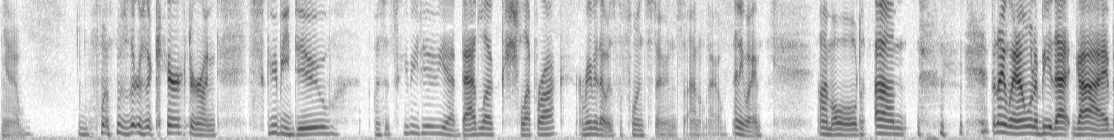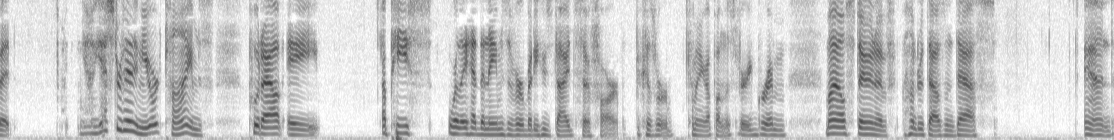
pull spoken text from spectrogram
you know, was there was a character on Scooby Doo? Was it Scooby Doo? Yeah, Bad Luck Schleprock, or maybe that was the Flintstones. I don't know. Anyway, I'm old. Um, but anyway, I don't want to be that guy. But you know, yesterday the New York Times put out a a piece where they had the names of everybody who's died so far because we're coming up on this very grim milestone of 100,000 deaths. And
